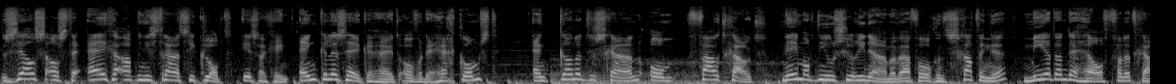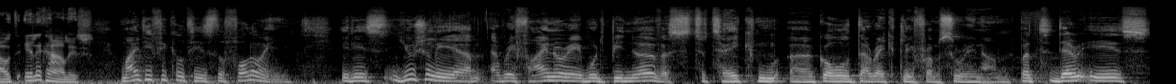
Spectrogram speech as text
Zelfs als de eigen administratie klopt, is er geen enkele zekerheid over de herkomst en kan het dus gaan om fout goud. Neem opnieuw Suriname, waar volgens schattingen meer dan de helft van het goud illegaal is. My difficulty is the following. It is usually um, a refinery would be nervous to take mm, uh, gold directly from Suriname. But there is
